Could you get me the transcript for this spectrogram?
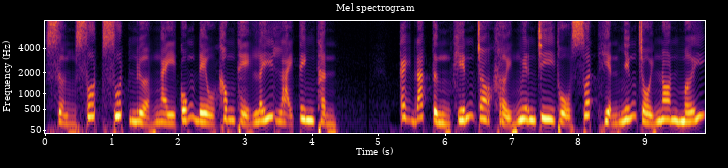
Sườn sốt suốt nửa ngày cũng đều không thể lấy lại tinh thần. Cách đã từng khiến cho khởi nguyên chi thụ xuất hiện những chồi non mới.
